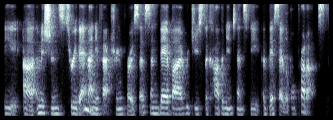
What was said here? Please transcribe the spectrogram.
the uh, emissions through their manufacturing process and thereby reduce the carbon intensity of their saleable products?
